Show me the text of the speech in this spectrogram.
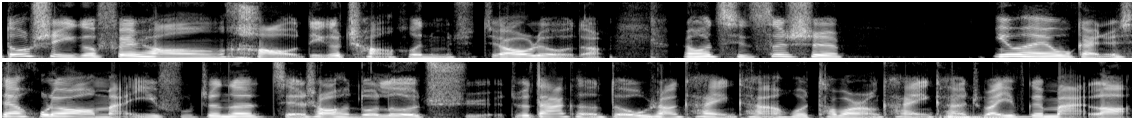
都是一个非常好的一个场合，你们去交流的。然后其次是。因为我感觉现在互联网买衣服真的减少很多乐趣，就大家可能得物上看一看，或淘宝上看一看，就把衣服给买了，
